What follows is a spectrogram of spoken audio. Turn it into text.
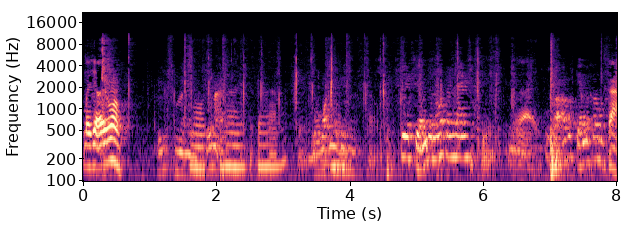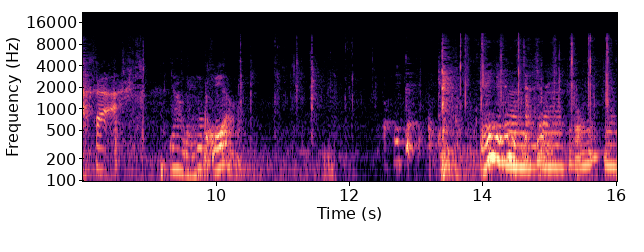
10 triệu đúng không? Một hai ba chia kiểm cho nó cho nhanh. Vợ có kiểm được không? Cả cả giao để nó tự đếm để nhìn đến một trăm ba bốn năm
